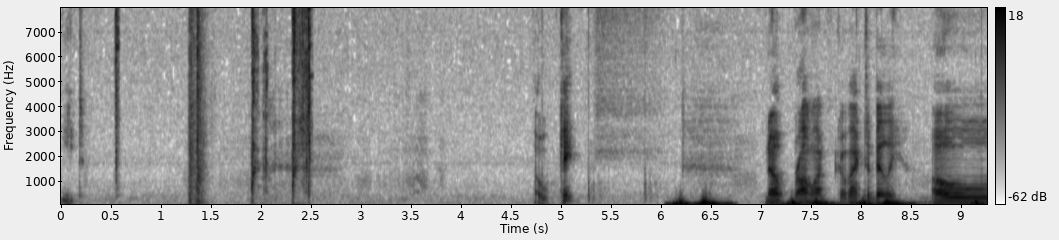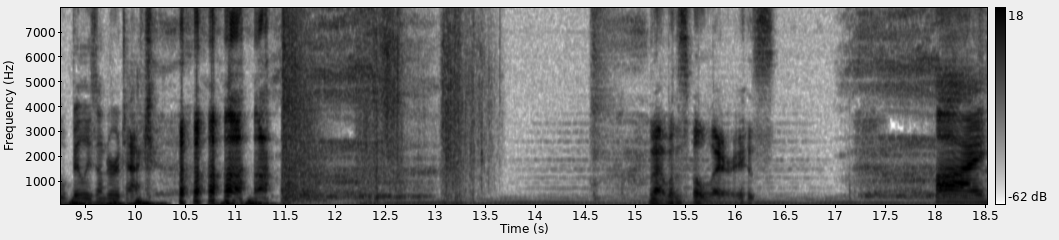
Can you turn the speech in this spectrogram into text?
Neat. Okay. Nope, wrong one. Go back to Billy. Oh, Billy's under attack. that was hilarious. Hi.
